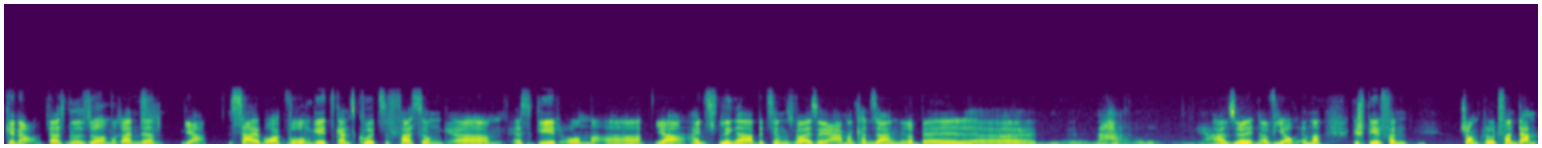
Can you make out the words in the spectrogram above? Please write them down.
Genau, das nur so am Rande. Ja, Cyborg, worum geht es? Ganz kurze Fassung. Ähm, es geht um äh, ja, einen Slinger, beziehungsweise, ja, man kann sagen, ein Rebell, äh, ja, Söldner, wie auch immer, gespielt von Jean-Claude Van Damme.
